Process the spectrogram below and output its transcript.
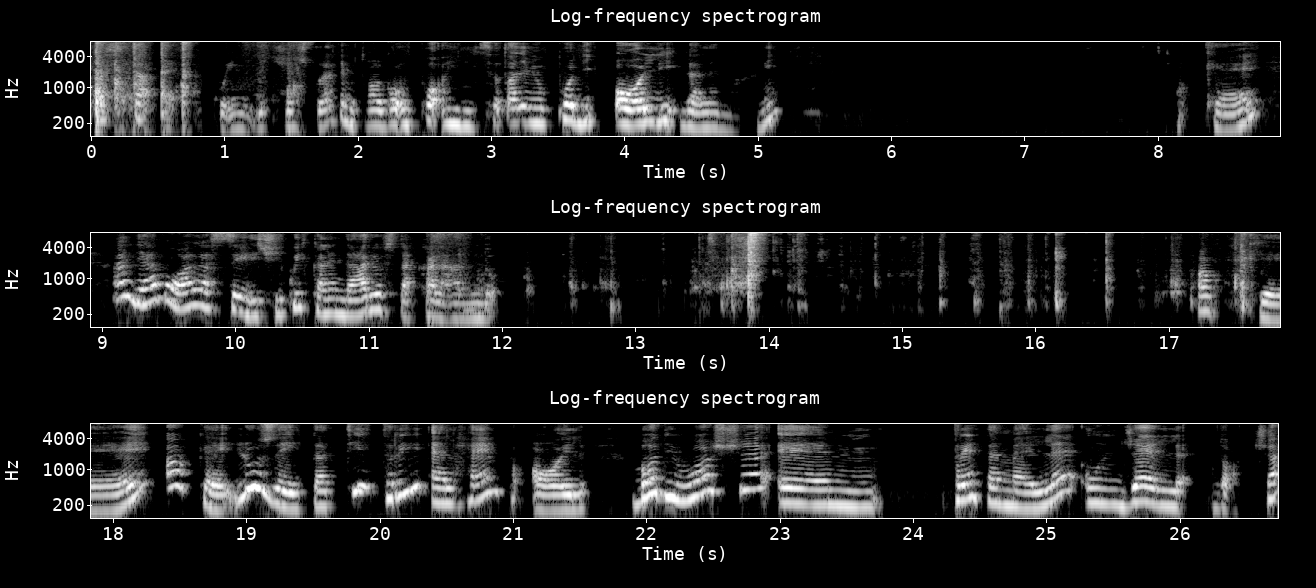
Questa è a 15 scusate mi tolgo un po' inizio a togliermi un po' di oli dalle mani. Ok andiamo alla 16 qui il calendario sta calando ok ok l'usetta T3L Hemp Oil body wash e 30 ml un gel doccia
